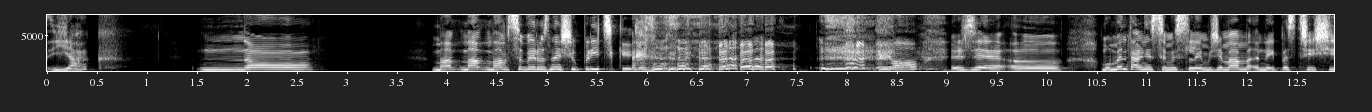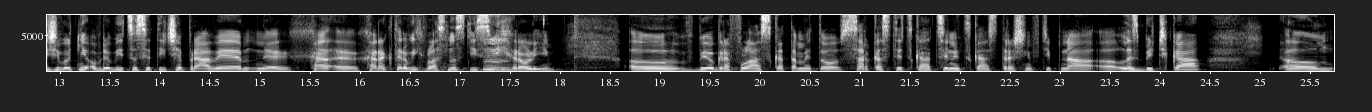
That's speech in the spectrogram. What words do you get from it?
jak? No, mám, mám, mám v sobě různé šuplíčky. no, že uh, momentálně si myslím, že mám nejpestřejší životní období, co se týče právě eh, cha, eh, charakterových vlastností svých hmm. rolí. V biografu Láska tam je to sarkastická, cynická, strašně vtipná lesbička. Um,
